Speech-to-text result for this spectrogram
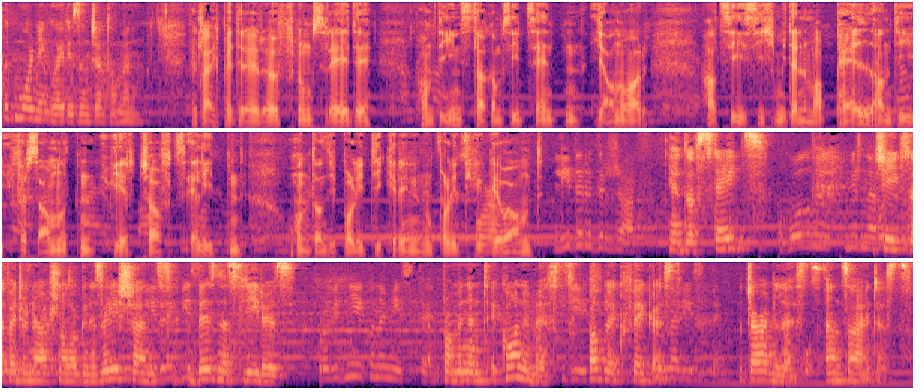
Good morning, ladies and gentlemen. Ja, gleich bei der Eröffnungsrede am Dienstag, am 17. Januar, hat sie sich mit einem Appell an die versammelten Wirtschaftseliten und an die Politikerinnen und Politiker gewandt. Heads of states, chiefs of international organizations, business leaders, prominent economists, public figures, journalists and scientists.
